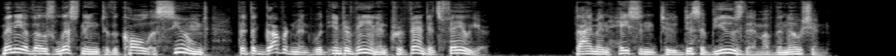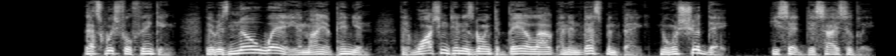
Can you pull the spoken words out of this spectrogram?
many of those listening to the call assumed that the government would intervene and prevent its failure. Dimon hastened to disabuse them of the notion. That's wishful thinking. There is no way, in my opinion, that Washington is going to bail out an investment bank, nor should they, he said decisively.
